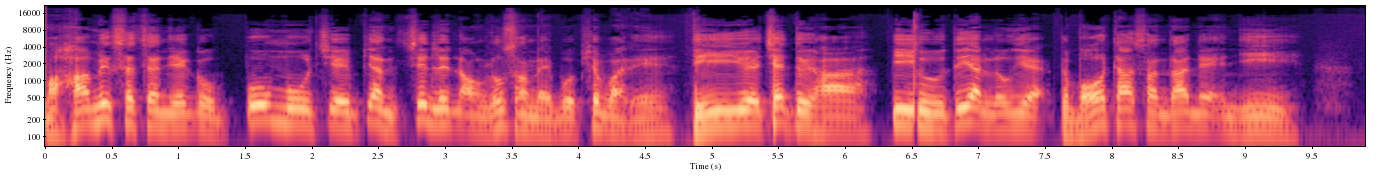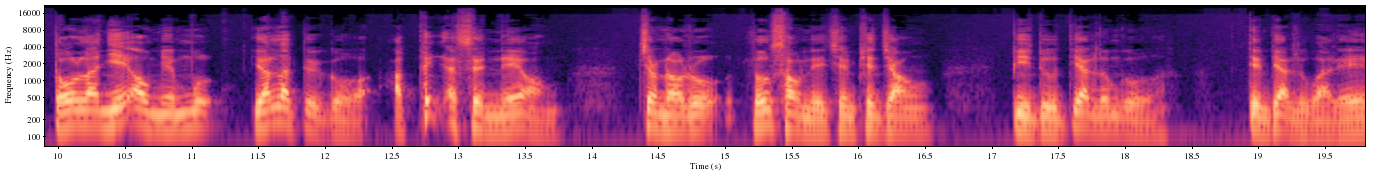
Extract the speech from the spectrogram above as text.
မဟာမိတ်ဆက်ဆံရေးကိုပုံမူကျေပြန့်စစ်လင်းအောင်လှုံ့ဆော်နိုင်ဖို့ဖြစ်ပါတယ်ဒီရွယ်ချက်တွေဟာပြည်သူတရက်လုံးရဲ့သဘောထားဆန္ဒနဲ့အညီတော်လန်ရေးအောင်မြင်မှုရလဒ်တွေကိုအဖိတ်အစင်နေအောင် ကျွန်တော်တို့လှုံ့ဆော်နေခြင်းဖြစ်ကြောင်းပြည်သူတရက်လုံးကိုတင်ပြလိုပါတယ်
